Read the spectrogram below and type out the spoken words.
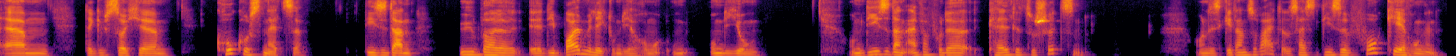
ähm, da gibt es solche Kokosnetze, die sie dann über äh, die Bäume legt, um die herum, um, um die Jungen, um diese dann einfach vor der Kälte zu schützen. Und es geht dann so weiter. Das heißt, diese Vorkehrungen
